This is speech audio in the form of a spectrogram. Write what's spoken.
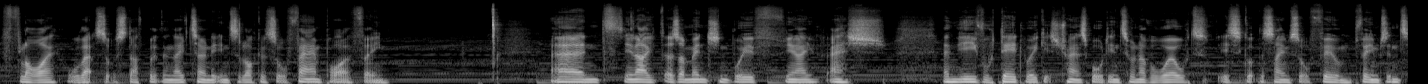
fly, all that sort of stuff. But then they've turned it into like a sort of vampire theme. And you know, as I mentioned with you know Ash and the Evil Dead, where he gets transported into another world, it's got the same sort of film themes. And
